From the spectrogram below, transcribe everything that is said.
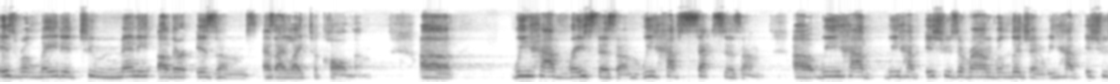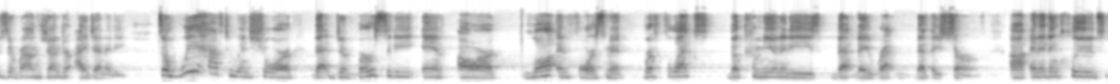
is related to many other isms, as I like to call them. Uh, we have racism, we have sexism, uh, we have we have issues around religion, we have issues around gender identity. So we have to ensure that diversity in our law enforcement reflects the communities that they re- that they serve, uh, and it includes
